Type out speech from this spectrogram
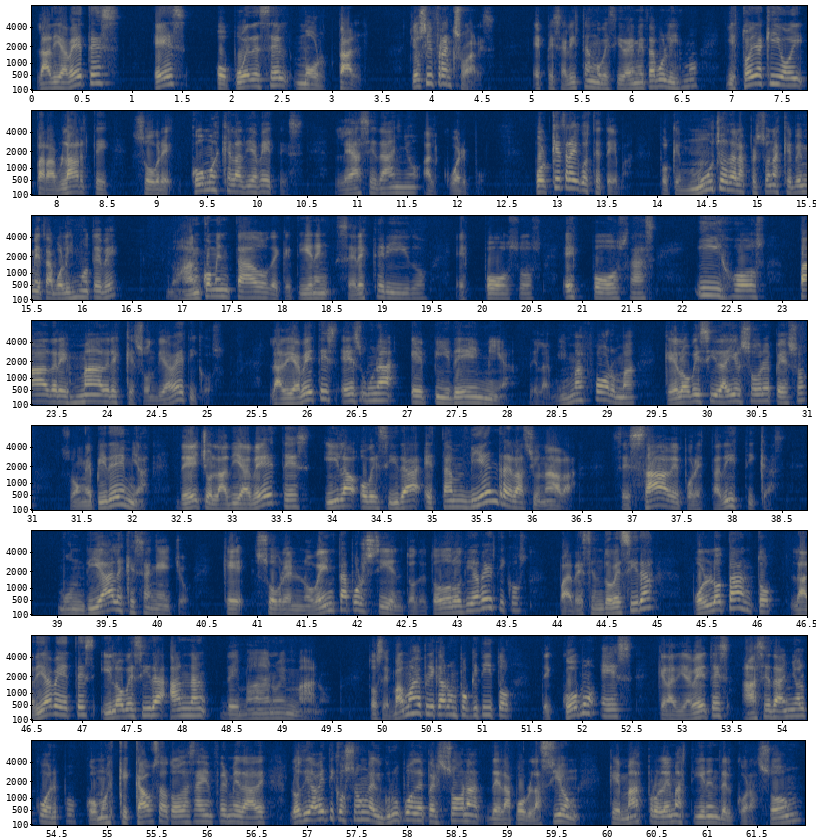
La diabetes es o puede ser mortal. Yo soy Frank Suárez, especialista en obesidad y metabolismo, y estoy aquí hoy para hablarte sobre cómo es que la diabetes le hace daño al cuerpo. ¿Por qué traigo este tema? Porque muchas de las personas que ven Metabolismo TV nos han comentado de que tienen seres queridos, esposos, esposas, hijos, padres, madres que son diabéticos. La diabetes es una epidemia, de la misma forma que la obesidad y el sobrepeso son epidemias. De hecho, la diabetes y la obesidad están bien relacionadas. Se sabe por estadísticas mundiales que se han hecho que sobre el 90% de todos los diabéticos padecen de obesidad. Por lo tanto, la diabetes y la obesidad andan de mano en mano. Entonces, vamos a explicar un poquitito de cómo es que la diabetes hace daño al cuerpo, cómo es que causa todas esas enfermedades. Los diabéticos son el grupo de personas de la población que más problemas tienen del corazón,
